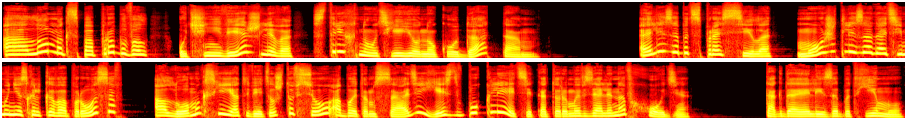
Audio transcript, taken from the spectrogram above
А Ломакс попробовал очень вежливо стряхнуть ее, но куда там? Элизабет спросила, может ли задать ему несколько вопросов, а Ломакс ей ответил, что все об этом саде есть в буклете, который мы взяли на входе. Тогда Элизабет ему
